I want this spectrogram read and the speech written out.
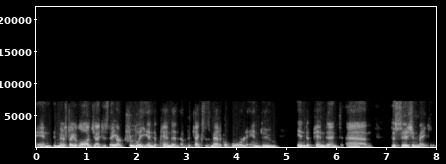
and administrative law judges. They are truly independent of the Texas Medical Board and do independent um, decision making.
